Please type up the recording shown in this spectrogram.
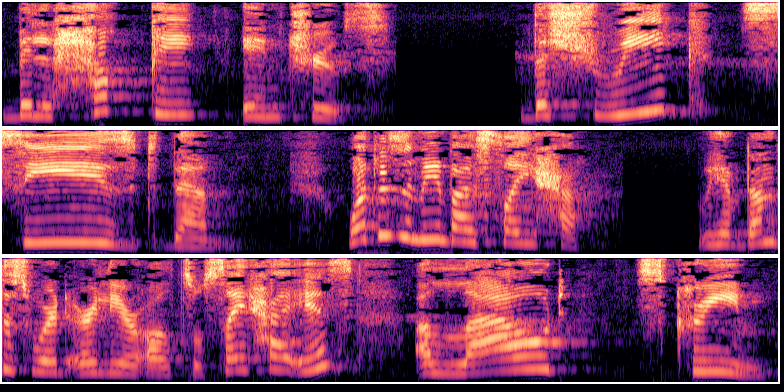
بالحق in truth the shriek seized them what does it mean by صيحة we have done this word earlier also صيحة is a loud scream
